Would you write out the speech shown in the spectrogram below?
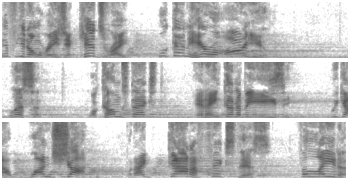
If you don't raise your kids right, what kind of hero are you? Listen, what comes next, it ain't gonna be easy. We got one shot, but I gotta fix this for later.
